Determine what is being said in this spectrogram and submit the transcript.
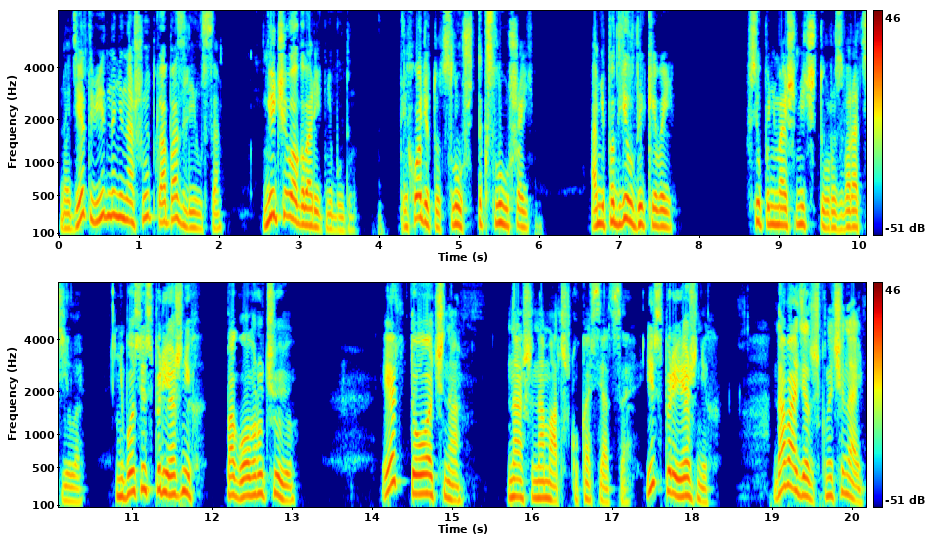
Но дед, видно, не на шутку обозлился. Ничего говорить не буду. Приходит тут слушать, так слушай, а не подъелдыкивай. Всю, понимаешь, мечту разворотила. Небось, из прежних, по говору чую. Это точно, наши на матушку косятся, из прежних. Давай, дедушка, начинай.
